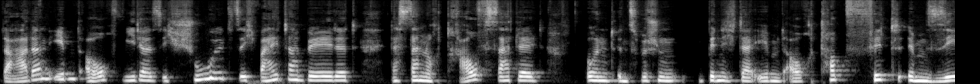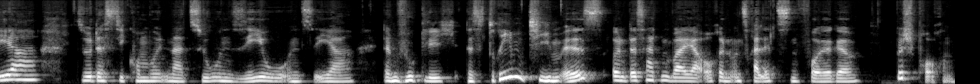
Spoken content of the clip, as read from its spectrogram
da dann eben auch wieder sich schult, sich weiterbildet, das dann noch draufsattelt und inzwischen bin ich da eben auch topfit im SEA, so dass die Kombination SEO und SEA dann wirklich das Dreamteam ist. Und das hatten wir ja auch in unserer letzten Folge besprochen.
